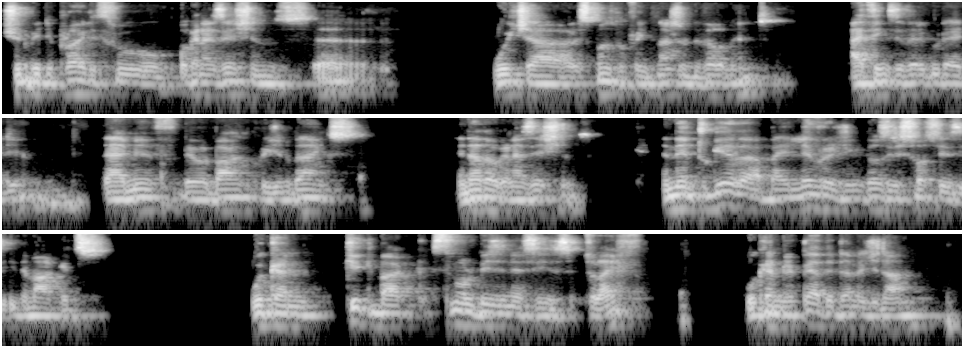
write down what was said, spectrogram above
should be deployed through organizations uh, which are responsible for international development. I think it's a very good idea. The IMF, the World Bank, regional banks, and other organizations. And then together, by leveraging those resources in the markets, we can kick back small businesses to life. We can repair the damage done,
